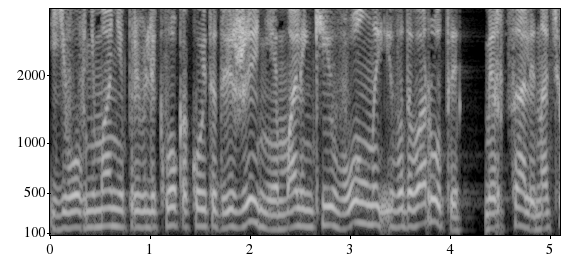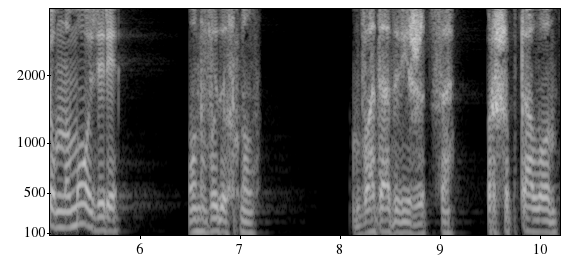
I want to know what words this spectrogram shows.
Его внимание привлекло какое-то движение, маленькие волны и водовороты мерцали на темном озере. Он выдохнул. «Вода движется» прошептал он.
